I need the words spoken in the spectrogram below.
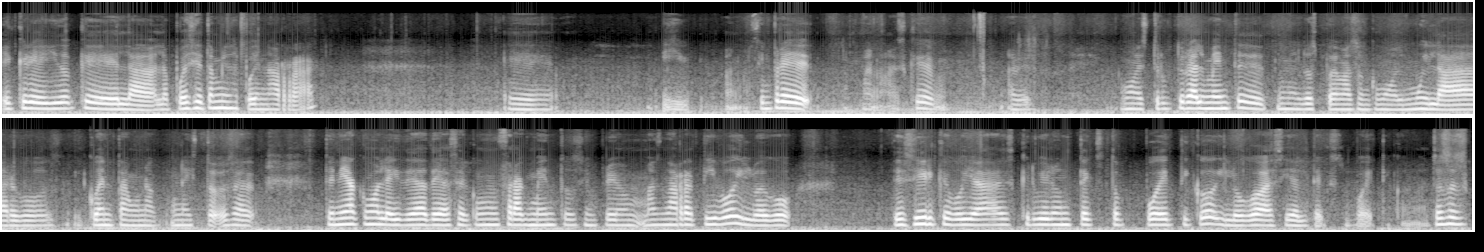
he creído que la, la poesía también se puede narrar. Eh, y bueno, siempre, bueno, es que, a ver, como estructuralmente los poemas son como muy largos y cuentan una, una historia. O sea, tenía como la idea de hacer como un fragmento siempre más narrativo y luego decir que voy a escribir un texto poético y luego hacía el texto poético. ¿no? Entonces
